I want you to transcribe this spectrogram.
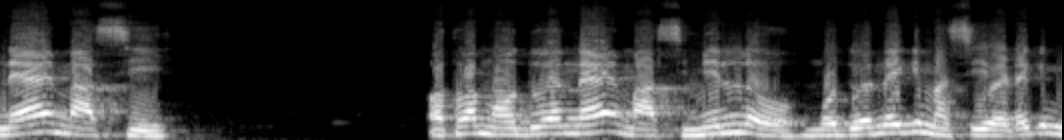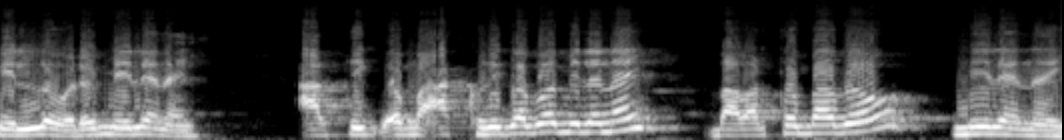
ন্যায় মাসি অথবা মধুয়ের ন্যায় মাসি মিললো? মধুয়ের ন্যায় কি মাসি? এটা কি মিললো? এটা মিলে নাই? আর্থিক আক্ষরিক ভাবেও মিলে নাই বাবার্থক ভাবেও মিলে নাই।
